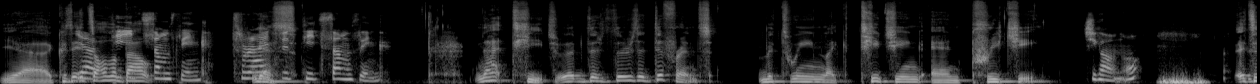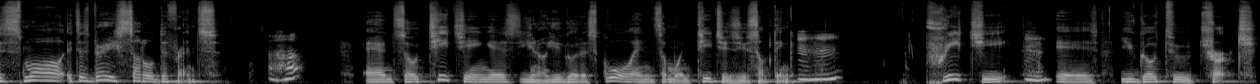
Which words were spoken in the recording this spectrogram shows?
Yeah, because it's yeah, all teach about something. Try Yes. to teach something. not teach. Uh, There's there's a difference between like teaching and preachy. 違うの It's a small, it's a very subtle difference. あは。 And so teaching is, you know, you go to school and someone teaches you something. うんふん。 Preachy Mm. is you go to church.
